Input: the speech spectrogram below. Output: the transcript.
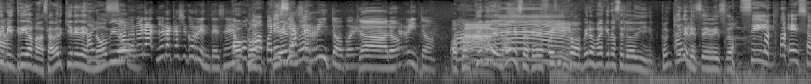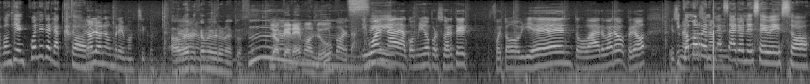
si me intriga más. A ver quién era el Ay, no novio. No, no, no era, no era calle Corrientes, ¿eh? O con No, por eso quién- no Cerrito, por Claro. Cerrito. O con Ah, quién era el beso, que después sí. dijo, menos mal que no se lo di. ¿Con quién Ay. era ese beso? Sí, eso. ¿Con quién? ¿Cuál era el actor? No lo nombremos, chicos. A No ver, déjame ver una cosa. Lo queremos, No Lu. importa. Sí. Igual nada, conmigo por suerte fue todo bien, todo bárbaro, pero es ¿Y una cómo muy- reemplazaron ese beso?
